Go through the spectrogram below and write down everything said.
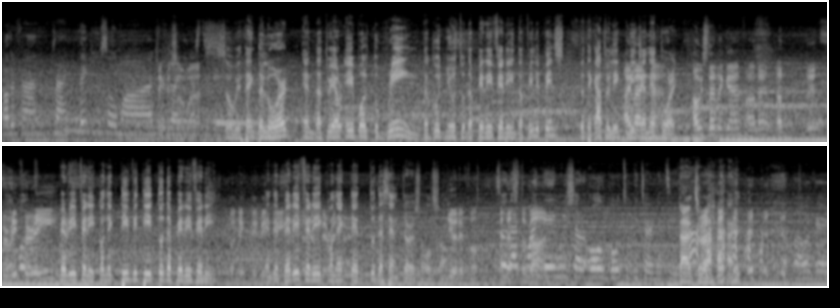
Father Frank, Frank, thank you so much Thank for you so joining much. us today. So we thank the Lord and that we are able to bring the good news to the periphery in the Philippines to the Catholic I Media like that. Network. How is that again, Father? Uh, periphery? Periphery, connectivity to the periphery. Connectivity. And the periphery periphery. connected to the centers also. Beautiful. so and that's that to one God. day we shall all go to eternity. That's right. okay.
